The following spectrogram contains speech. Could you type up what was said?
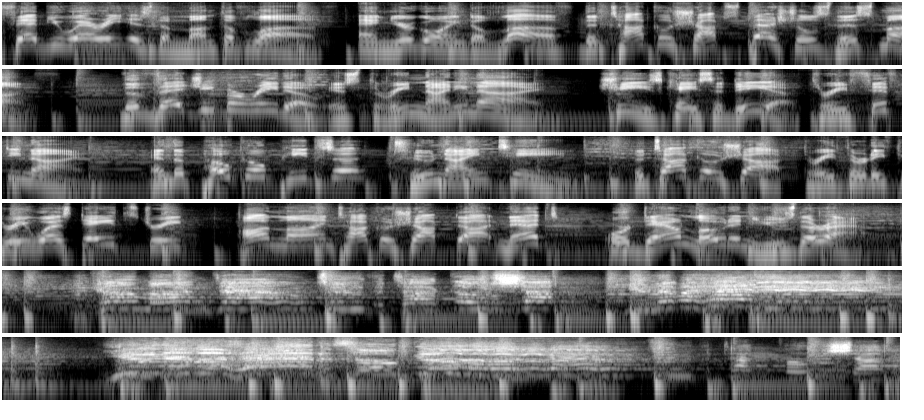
February is the month of love, and you're going to love the taco shop specials this month. The veggie burrito is $3.99, cheese quesadilla $3.59, and the Poco Pizza $2.19. The Taco Shop, 333 West 8th Street, online tacoshop.net, or download and use their app. Come on down to the taco shop. You never had it. You never had it so good. Taco shop.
